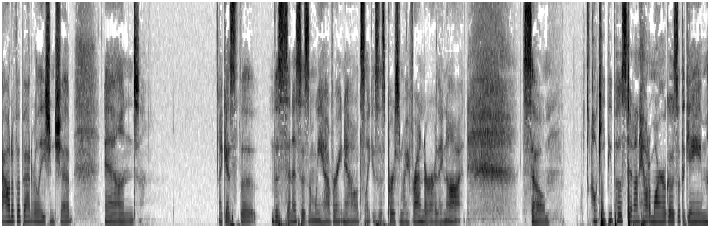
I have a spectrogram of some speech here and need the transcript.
out of a bad relationship, and I guess the the cynicism we have right now, it's like is this person my friend or are they not? So, I'll keep you posted on how tomorrow goes with the game.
